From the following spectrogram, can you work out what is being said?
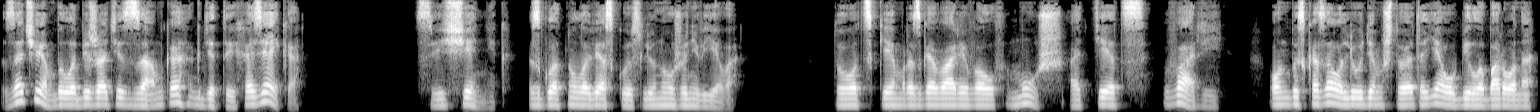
«Зачем было бежать из замка, где ты хозяйка?» «Священник», — сглотнула вязкую слюну Женевьева. «Тот, с кем разговаривал муж, отец Варий. Он бы сказал людям, что это я убила барона.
